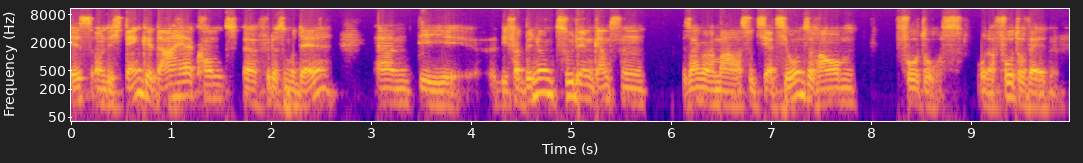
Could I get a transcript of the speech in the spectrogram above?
ist. Und ich denke, daher kommt äh, für das Modell ähm, die, die Verbindung zu dem ganzen, sagen wir mal, Assoziationsraum Fotos oder Fotowelten.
